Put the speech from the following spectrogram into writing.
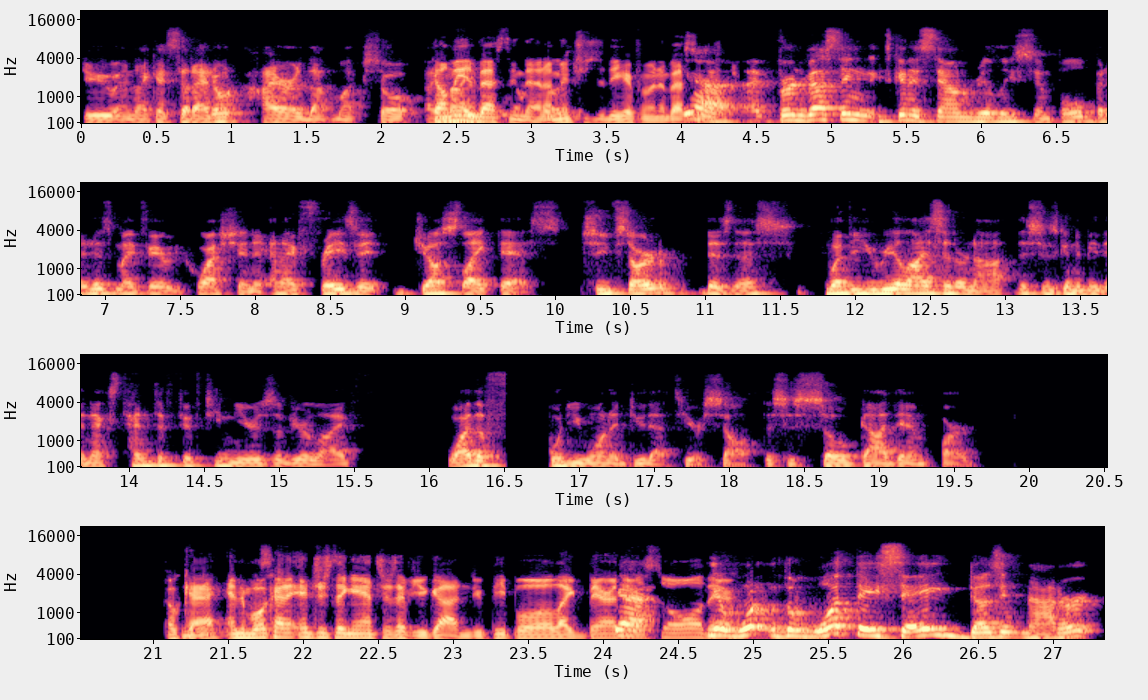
do. And like I said, I don't hire that much. So tell me investing then. I'm interested to hear from an investor. Yeah. For investing, it's going to sound really simple, but it is my favorite question. And I phrase it just like this. So you've started a business, whether you realize it or not, this is going to be the next 10 to 15 years of your life. Why the f- would you want to do that to yourself? This is so goddamn hard. Okay. And what kind of interesting answers have you gotten? Do people like bare yeah, their soul? Yeah. What the what they say doesn't matter.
